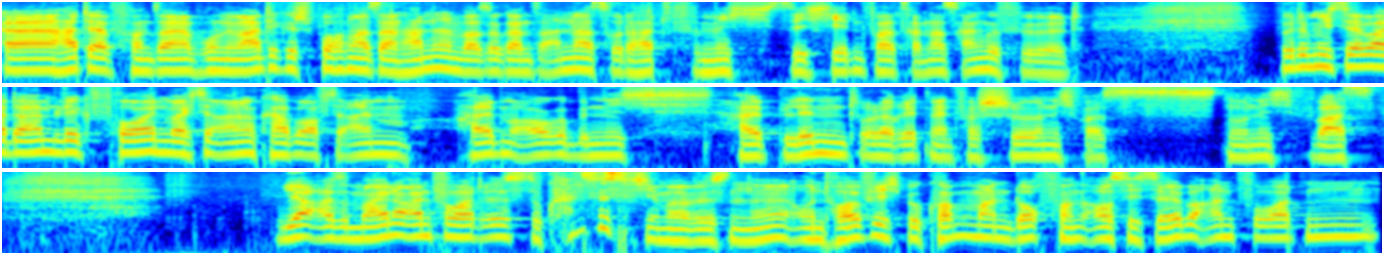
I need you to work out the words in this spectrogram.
äh, hat er von seiner Problematik gesprochen, weil sein Handeln war so ganz anders oder hat für mich sich jedenfalls anders angefühlt. Würde mich selber deinen Blick freuen, weil ich den Eindruck habe, auf der einen halben Auge bin ich halb blind oder red mir etwas schön, ich weiß nur nicht was. Ja, also meine Antwort ist, du kannst es nicht immer wissen, ne? Und häufig bekommt man doch von aus sich selber Antworten,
